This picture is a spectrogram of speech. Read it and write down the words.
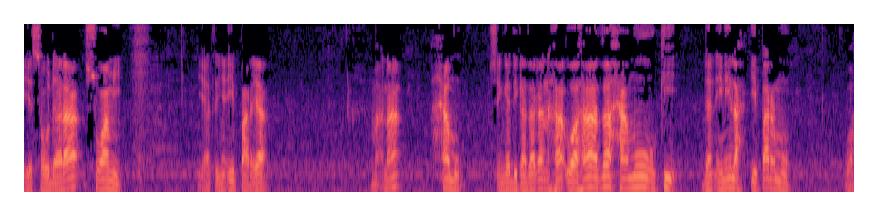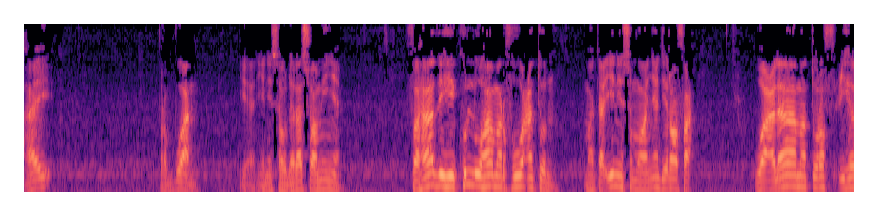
Ya saudara suami. Ya artinya ipar ya. Makna hamu. Sehingga dikatakan ha wa hadza hamuki. Dan inilah iparmu. Wahai perempuan. Ya ini saudara suaminya. Fahadhihi kulluha marfu'atun. Maka ini semuanya dirofa wa alamatu raf'iha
